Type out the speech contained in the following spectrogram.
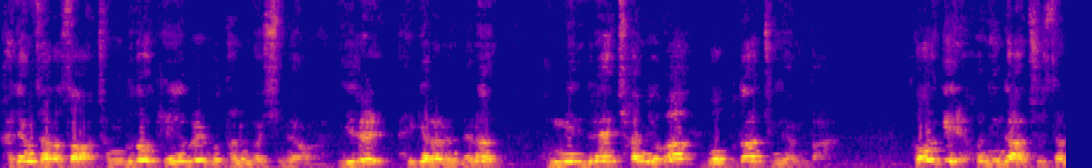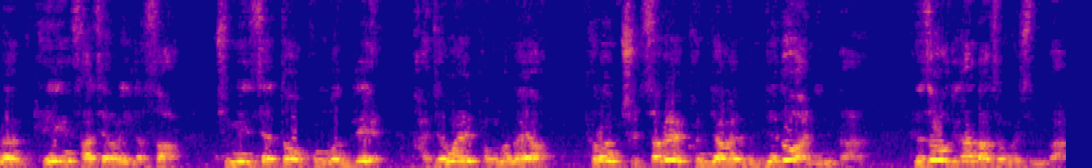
가정사라서 정부도 개입을 못하는 것이며 이를 해결하는 데는 국민들의 참여가 무엇보다 중요합니다. 더욱이 혼인과 출산은 개인 사생활에 이르서 주민센터 공무원들이 가정을 방문하여 결혼 출산을 권장할 문제도 아닙니다. 그래서 우리가 나선 것입니다.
